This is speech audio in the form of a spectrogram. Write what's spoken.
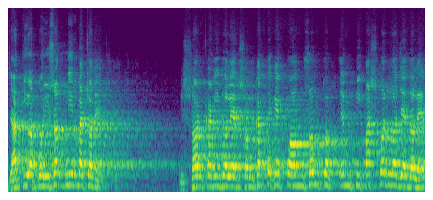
জাতীয় পরিষদ নির্বাচনে সরকারি দলের সংখ্যার থেকে কম সংখ্যক এমপি পাশ করল যে দলের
